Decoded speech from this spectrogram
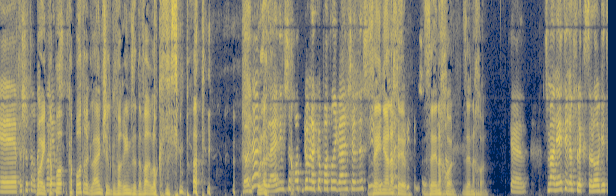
אה, פשוט הרבה בואי, גברים, יש- כפות רגליים של גברים זה דבר לא כזה סימפטי. לא יודעת, אולי- הן נמשכות גם לכפות רגליים של נשים. זה עניין אחר, זה נכון, זה נכון. כן. תשמע, אני הייתי רפלקסולוגית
